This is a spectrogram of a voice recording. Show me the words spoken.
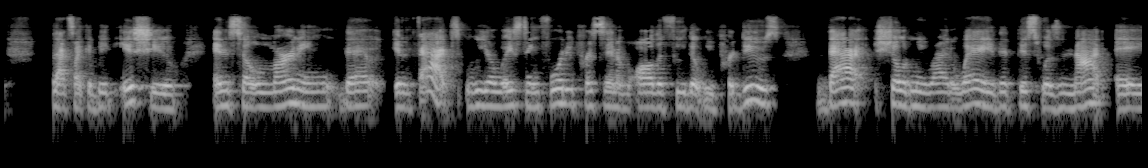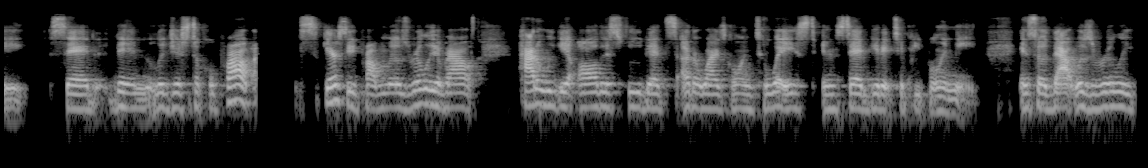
that's like a big issue. And so learning that in fact, we are wasting 40% of all the food that we produce, that showed me right away that this was not a said then logistical problem scarcity problem. It was really about how do we get all this food that's otherwise going to waste, instead get it to people in need. And so that was really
